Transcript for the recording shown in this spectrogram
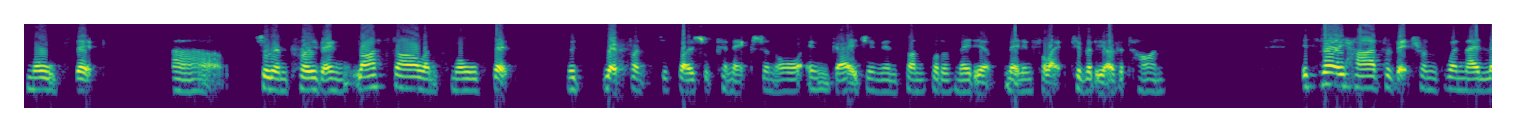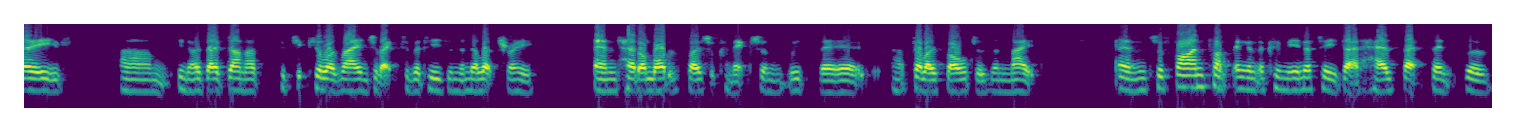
small steps uh, to improving lifestyle and small steps reference to social connection or engaging in some sort of media, meaningful activity over time. It's very hard for veterans when they leave um, you know, they've done a particular range of activities in the military and had a lot of social connection with their uh, fellow soldiers and mates. And to find something in the community that has that sense of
